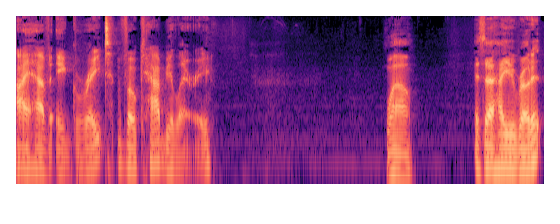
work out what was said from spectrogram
I have a great vocabulary. Wow. Is that how you wrote it?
